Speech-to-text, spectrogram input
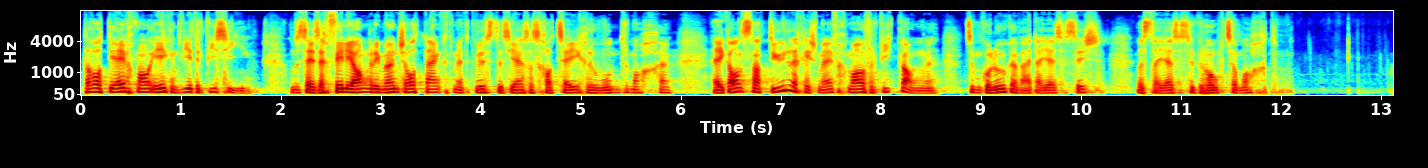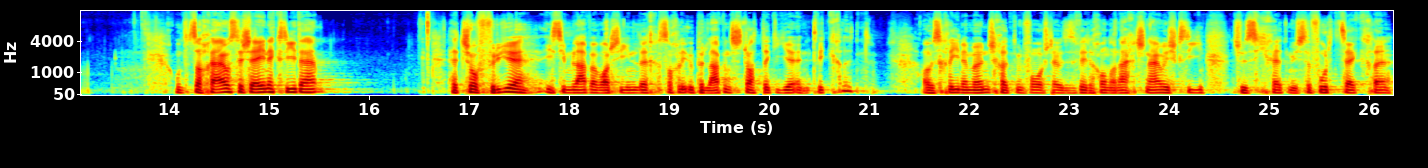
Da wollte ich einfach mal irgendwie dabei sein. Und das haben sich viele andere Menschen auch gedacht, man hat gewusst, dass Jesus Zeichen und Wunder machen kann. Hey, ganz natürlich ist man einfach mal vorbeigegangen, um zu schauen, wer der Jesus ist, was der Jesus überhaupt so macht. Und der Zachäus war einer, der hat schon früh in seinem Leben wahrscheinlich so ein bisschen Überlebensstrategien entwickelt. Als kleiner Mensch könnte man vorstellen, dass es vielleicht auch noch recht schnell war, sonst ich hätte fortzäckeln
